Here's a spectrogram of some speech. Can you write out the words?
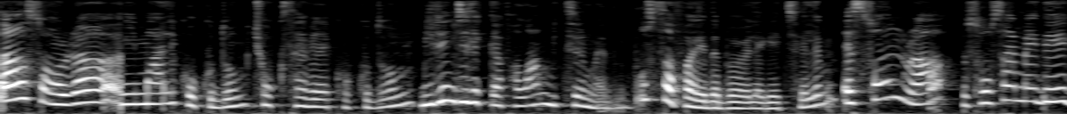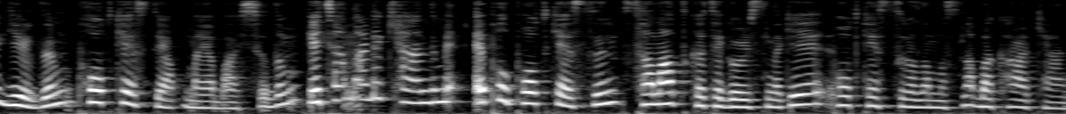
Daha sonra mimarlık okudum. Çok severek okudum. Birincilikle falan bitirmedim. Bu safhayı da böyle geçelim. E sonra sosyal medyaya girdim. Podcast yapmaya başladım. Geçenlerde kendimi Apple Podcast'in sanat kategorisindeki podcast sıralamasına bakarken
